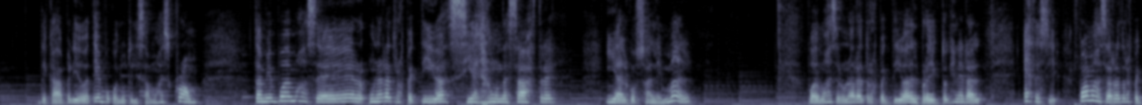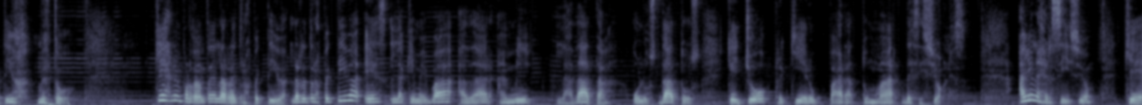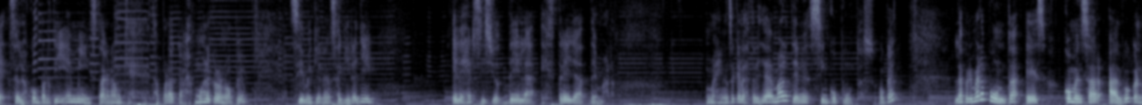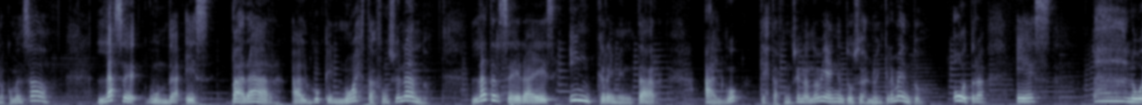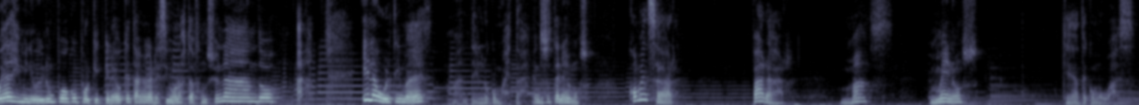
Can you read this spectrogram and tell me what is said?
de cada periodo de tiempo cuando utilizamos Scrum. También podemos hacer una retrospectiva si hay algún desastre y algo sale mal. Podemos hacer una retrospectiva del proyecto en general. Es decir, podemos hacer retrospectiva de todo. ¿Qué es lo importante de la retrospectiva? La retrospectiva es la que me va a dar a mí la data o los datos que yo requiero para tomar decisiones. Hay un ejercicio que se los compartí en mi Instagram, que está por acá, Mujer Cronopio, si me quieren seguir allí, el ejercicio de la estrella de mar. Imagínense que la estrella de mar tiene cinco puntas, ¿ok? La primera punta es comenzar algo que no he comenzado. La segunda es parar algo que no está funcionando. La tercera es incrementar algo que está funcionando bien, entonces lo incremento. Otra es, ah, lo voy a disminuir un poco porque creo que tan agresivo no está funcionando. Y la última es, manténlo como está. Entonces tenemos comenzar, parar, más, menos, quédate como vas.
